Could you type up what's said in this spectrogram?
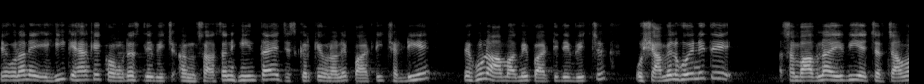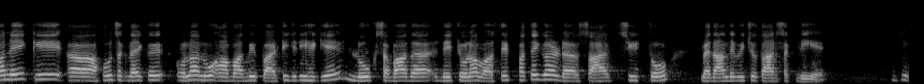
ਤੇ ਉਹਨਾਂ ਨੇ ਇਹੀ ਕਿਹਾ ਕਿ ਕਾਂਗਰਸ ਦੇ ਵਿੱਚ ਅਨੁਸ਼ਾਸਨਹੀਨਤਾ ਹੈ ਜਿਸ ਕਰਕੇ ਉਹਨਾਂ ਨੇ ਪਾਰਟੀ ਛੱਡੀ ਹੈ ਤੇ ਹੁਣ ਆਮ ਆਦਮੀ ਪਾਰਟੀ ਦੇ ਵਿੱਚ ਉਹ ਸ਼ਾਮਿਲ ਹੋਏ ਨੇ ਤੇ ਸੰਭਾਵਨਾ ਇਹ ਵੀ ਹੈ ਚਰਚਾਵਾਂ ਨੇ ਕਿ ਅ, ਹੋ ਸਕਦਾ ਹੈ ਕਿ ਉਹਨਾਂ ਨੂੰ ਆਮ ਆਦਮੀ ਪਾਰਟੀ ਜਿਹੜੀ ਹੈਗੀ ਹੈ ਲੋਕ ਸਭਾ ਦਾ ਦੇ ਚੋਣਾਂ ਵਾਸਤੇ ਫਤਿਹਗੜ੍ਹ ਸਾਹਿਬ ਸੀਟ ਤੋਂ ਮੈਦਾਨ ਦੇ ਵਿੱਚ ਉਤਾਰ ਸਕਦੀ ਹੈ ਜੀ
